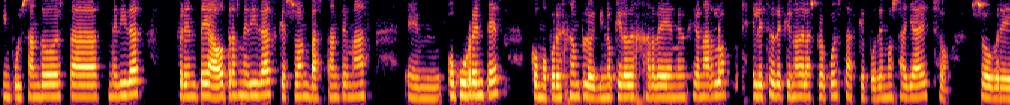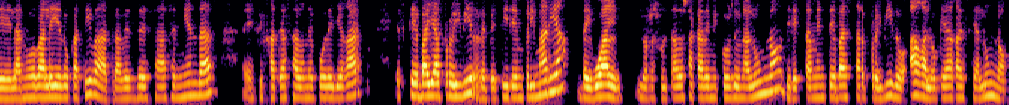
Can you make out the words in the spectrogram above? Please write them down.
impulsando estas medidas frente a otras medidas que son bastante más em, ocurrentes como por ejemplo, y no quiero dejar de mencionarlo, el hecho de que una de las propuestas que Podemos haya hecho sobre la nueva ley educativa a través de esas enmiendas, eh, fíjate hasta dónde puede llegar, es que vaya a prohibir repetir en primaria, da igual los resultados académicos de un alumno, directamente va a estar prohibido, haga lo que haga ese alumno,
